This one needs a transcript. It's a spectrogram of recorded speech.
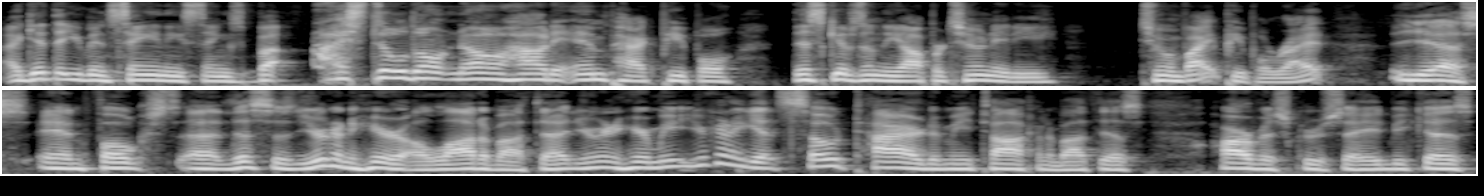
I get that you've been saying these things, but I still don't know how to impact people. This gives them the opportunity to invite people, right? Yes, and folks, uh, this is you're going to hear a lot about that. You're going to hear me. You're going to get so tired of me talking about this Harvest Crusade because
